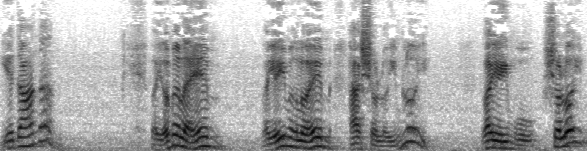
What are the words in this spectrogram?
ידענן. ויאמר להם, ויאמר להם, השולוים לוי? ויאמרו שלוים,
